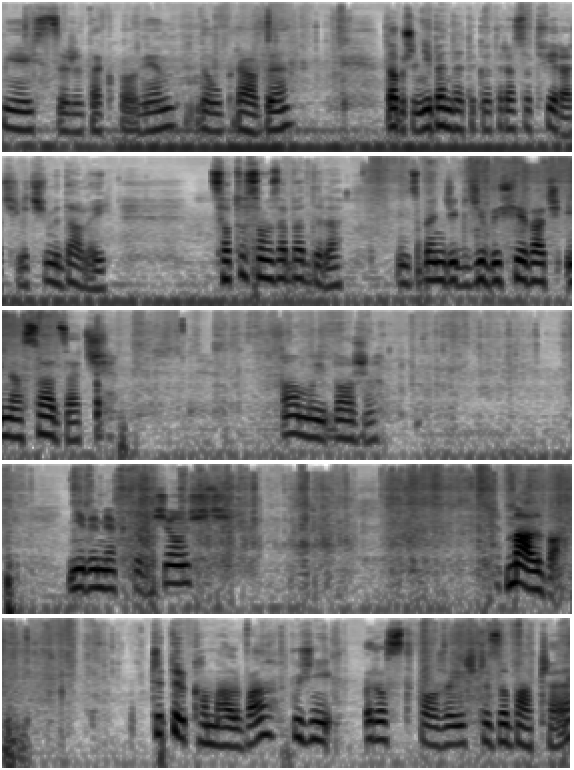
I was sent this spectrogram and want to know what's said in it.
Miejsce, że tak powiem, do uprawy. Dobrze, nie będę tego teraz otwierać, lecimy dalej. Co to są za badyle? Więc będzie gdzie wysiewać i nasadzać. O mój Boże. Nie wiem jak to wziąć. Malwa. Czy tylko malwa? Później roztworzę, jeszcze zobaczę.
